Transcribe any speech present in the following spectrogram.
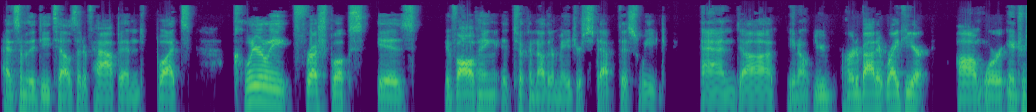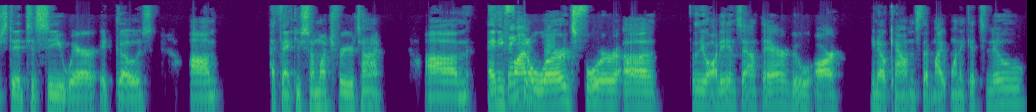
and some of the details that have happened, but clearly FreshBooks is evolving. It took another major step this week. And, uh, you know, you heard about it right here. Um, we're interested to see where it goes. Um, I thank you so much for your time. Um, any thank final you. words for, uh, for the audience out there who are, you know, accountants that might want to get to know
